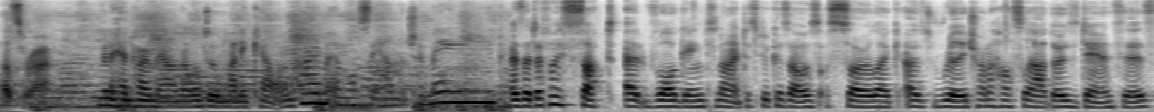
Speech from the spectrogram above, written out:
that's alright. I'm gonna head home now and then we'll do a money count when I'm home and we'll see how much I made. As I definitely sucked at vlogging tonight just because I was so like, I was really trying to hustle out those dances.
